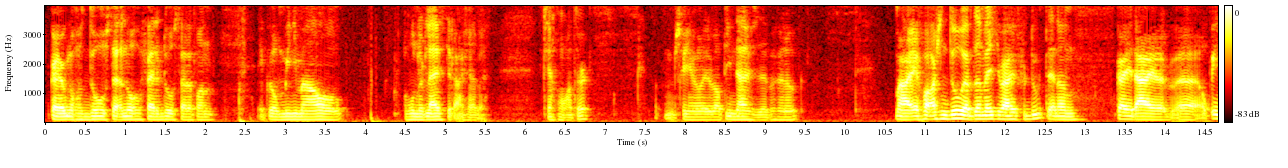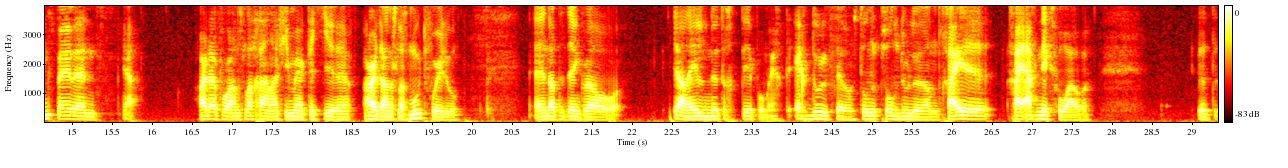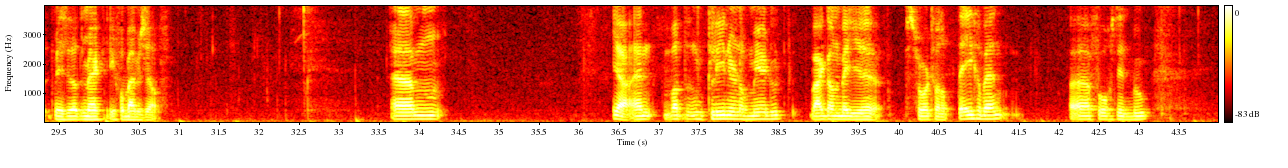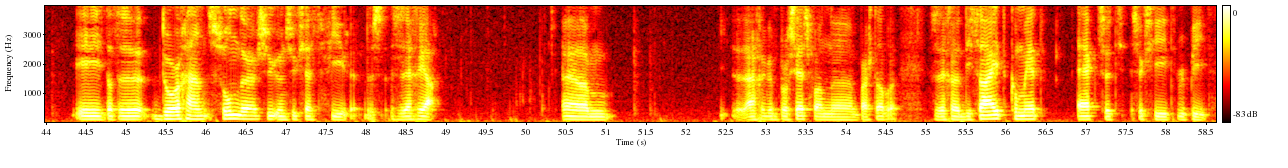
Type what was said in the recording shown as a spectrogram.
kan je ook nog als doel stellen, nog een verder doel stellen van, ik wil minimaal 100 luisteraars hebben zeg maar wat hoor. Misschien wil je er wel 10.000 hebben, kan ook. Maar in ieder geval, als je een doel hebt, dan weet je waar je voor doet. En dan kan je daar eh, op inspelen en ja, harder voor aan de slag gaan als je merkt dat je hard aan de slag moet voor je doel. En dat is denk ik wel ja, een hele nuttige tip om echt, echt doelen te stellen. Want zonder, zonder doelen dan ga je, ga je eigenlijk niks volhouden. Dat, tenminste, dat merk ik in ieder geval bij mezelf. Ehm, ja, en wat een cleaner nog meer doet, waar ik dan een beetje soort van op tegen ben, uh, volgens dit boek, is dat ze doorgaan zonder su een succes te vieren. Dus ze zeggen ja, um, eigenlijk een proces van uh, een paar stappen. Ze zeggen decide, commit, act, succeed, repeat.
